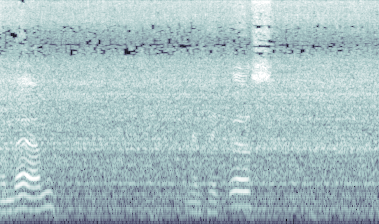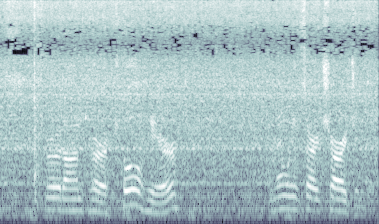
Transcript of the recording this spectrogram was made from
And then we're going to take this, throw it onto our tool here, and then we can start charging it.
